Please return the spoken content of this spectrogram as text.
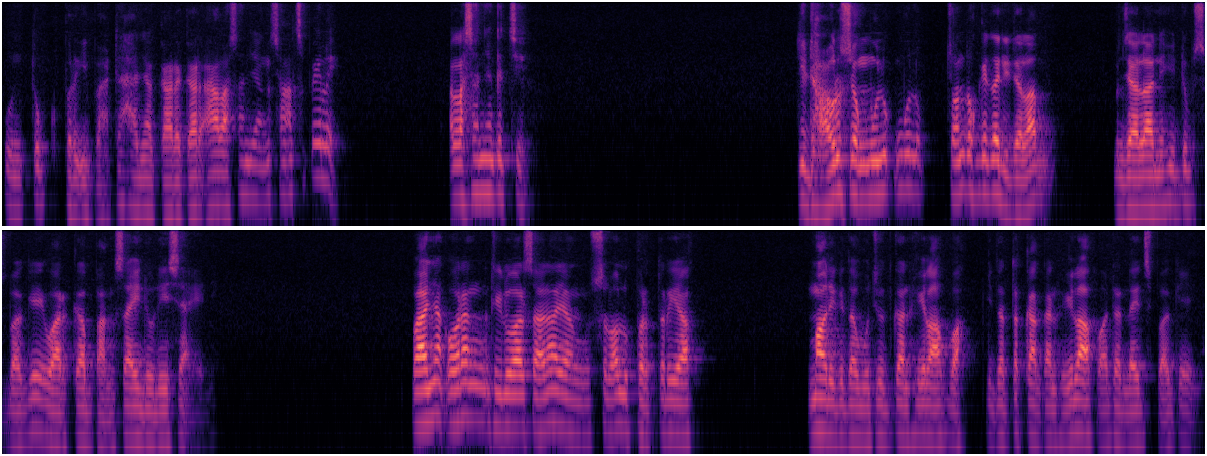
untuk beribadah hanya gara-gara alasan yang sangat sepele. Alasannya kecil. Tidak harus yang muluk-muluk. Contoh kita di dalam menjalani hidup sebagai warga bangsa Indonesia ini. Banyak orang di luar sana yang selalu berteriak, mari kita wujudkan khilafah, kita tegakkan khilafah dan lain sebagainya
